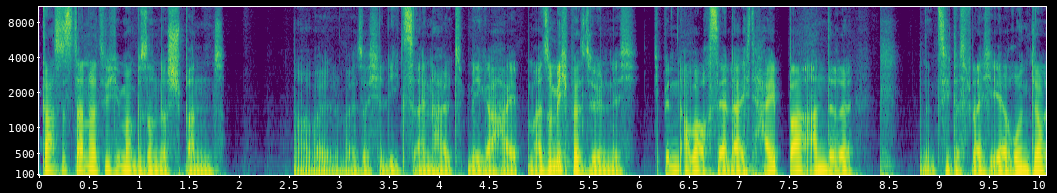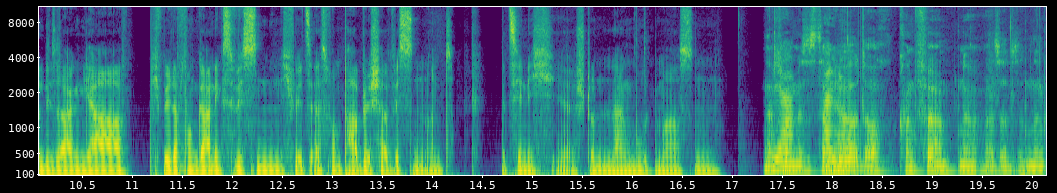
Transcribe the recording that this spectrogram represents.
das ist dann natürlich immer besonders spannend. Ja, weil, weil solche Leaks einen halt mega hypen. Also mich persönlich. Ich bin aber auch sehr leicht hypebar. Andere zieht das vielleicht eher runter und die sagen, ja, ich will davon gar nichts wissen. Ich will es erst vom Publisher wissen und jetzt hier nicht äh, stundenlang mutmaßen. Na, Ja, vor allem ist es dann hallo. ja halt auch confirmed, ne? Also dann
